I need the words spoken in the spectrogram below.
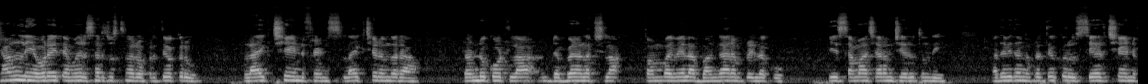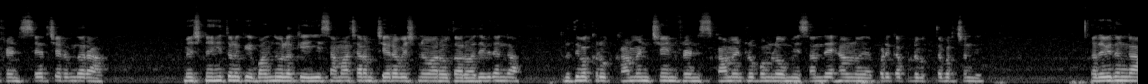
ఛానల్ని ఎవరైతే మొదటిసారి చూస్తున్నారో ప్రతి ఒక్కరూ లైక్ చేయండి ఫ్రెండ్స్. లైక్ చేయడం ద్వారా రెండు కోట్ల డెబ్బై నాలుగు లక్షల తొంభై వేల బంగారం ప్రియులకు ఈ సమాచారం చేరుతుంది. అదేవిధంగా ప్రతి ఒక్కరూ షేర్ చేయండి ఫ్రెండ్స్. షేర్ చేయడం ద్వారా మీ స్నేహితులకి బంధువులకి ఈ సమాచారం చేరవేసిన వారు అవుతారు అదేవిధంగా ప్రతి ఒక్కరూ కామెంట్ చేయండి ఫ్రెండ్స్. కామెంట్ రూపంలో మీ సందేహాలను ఎప్పటికప్పుడు వ్యక్తపరచండి. అదేవిధంగా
